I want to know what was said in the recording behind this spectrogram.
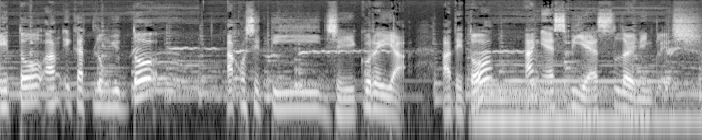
Ito ang ikatlong yugto. Ako si TJ Korea at ito ang SBS Learn English.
